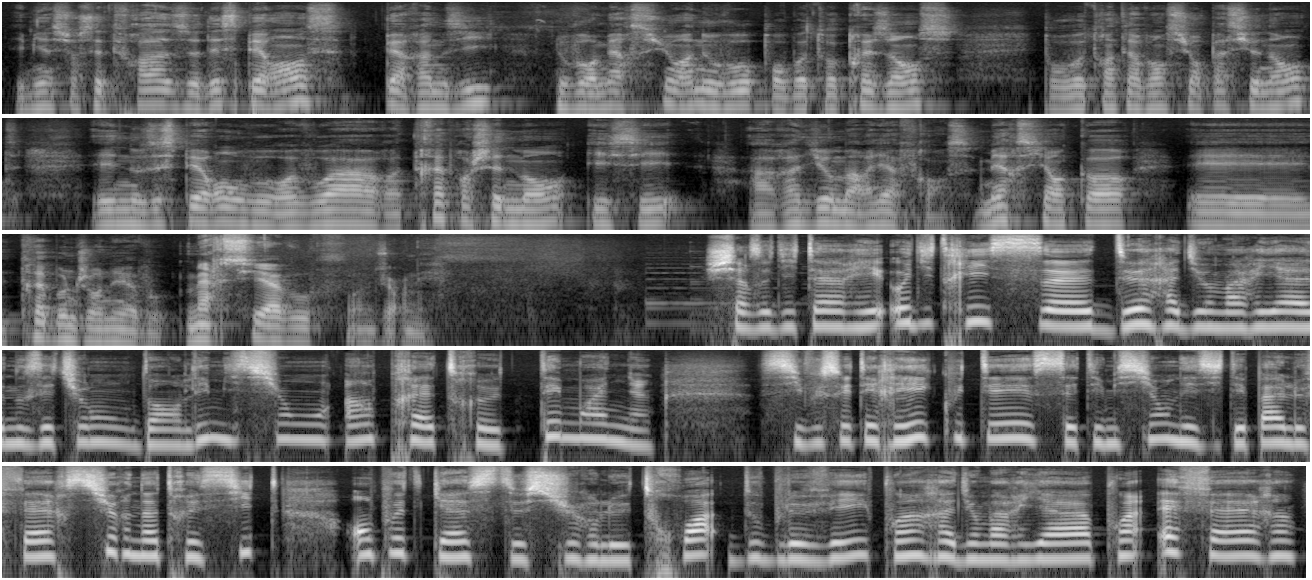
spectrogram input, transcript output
Et bien sur cette phrase d'espérance, Père Ramsey, nous vous remercions à nouveau pour votre présence, pour votre intervention passionnante et nous espérons vous revoir très prochainement ici à Radio Maria France. Merci encore et très bonne journée à vous. Merci à vous. Bonne journée. Chers auditeurs et de Radio Maria, nous étions dans l'émission Un prêtre témoigne. Si vous souhaitez réécouter cette émission, n'hésitez pas à le faire sur notre site en podcast sur le www.radiomaria.fr.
